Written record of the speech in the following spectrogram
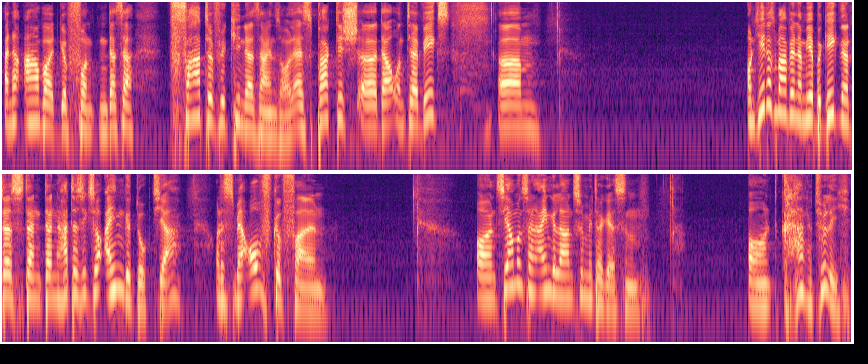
eine Arbeit gefunden, dass er Vater für Kinder sein soll. Er ist praktisch äh, da unterwegs. Ähm, und jedes Mal, wenn er mir begegnet ist, dann, dann hat er sich so eingeduckt, ja. Und es ist mir aufgefallen. Und sie haben uns dann eingeladen zum Mittagessen. Und klar, natürlich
